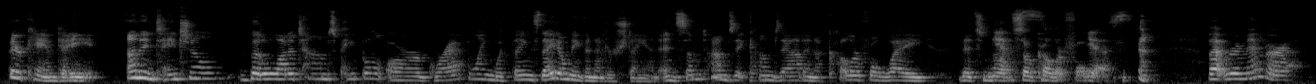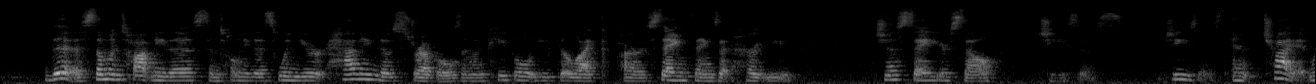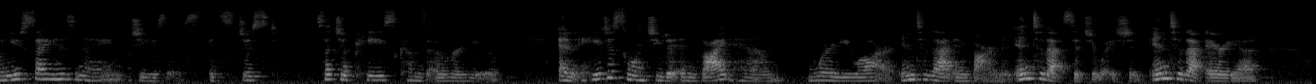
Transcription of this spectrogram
There can be unintentional, but a lot of times people are grappling with things they don't even understand. And sometimes it comes out in a colorful way that's not yes. so colorful. Yes. but remember, this someone taught me this and told me this when you're having those struggles and when people you feel like are saying things that hurt you just say to yourself jesus jesus and try it when you say his name jesus it's just such a peace comes over you and he just wants you to invite him where you are into that environment into that situation into that area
